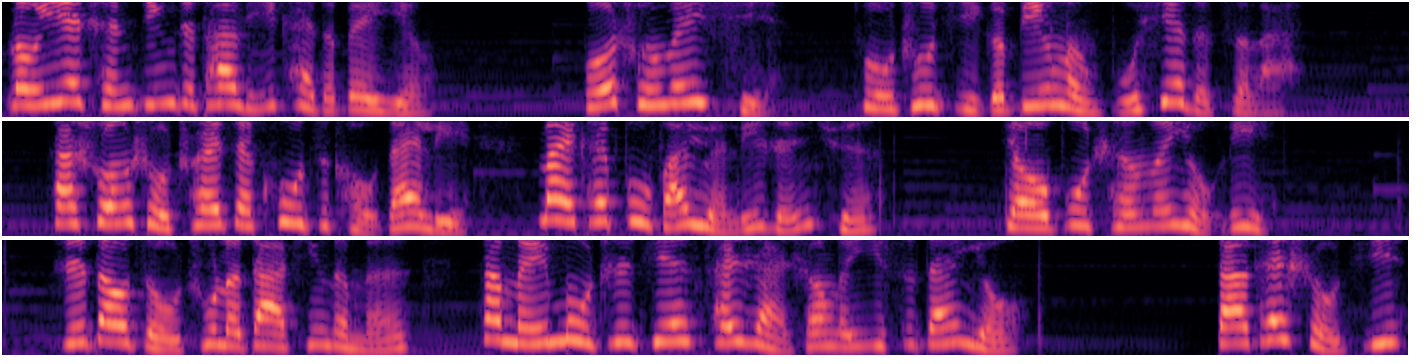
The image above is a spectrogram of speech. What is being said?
冷夜晨盯着他离开的背影，薄唇微起，吐出几个冰冷不屑的字来。他双手揣在裤子口袋里。迈开步伐远离人群，脚步沉稳有力，直到走出了大厅的门，他眉目之间才染上了一丝担忧。打开手机，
